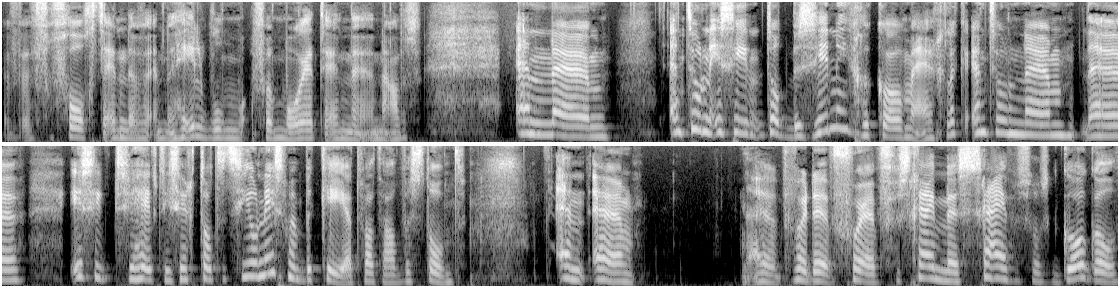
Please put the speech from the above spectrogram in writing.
vervolgd en een heleboel vermoord en, en alles. En, uh, en toen is hij tot bezinning gekomen eigenlijk. En toen uh, is hij, heeft hij zich tot het sionisme bekeerd, wat al bestond. En... Uh, uh, voor, de, voor verschillende schrijvers zoals Gogol...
